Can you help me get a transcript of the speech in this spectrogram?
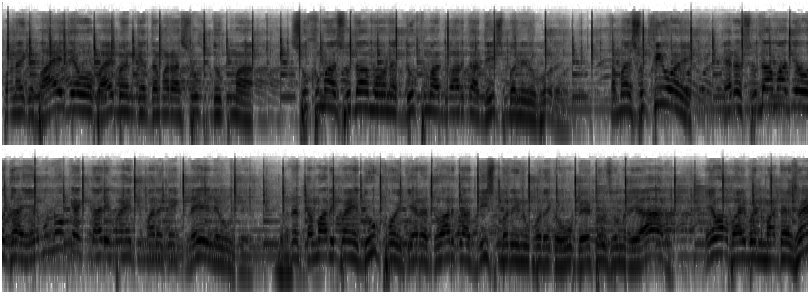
પણ એક ભાઈ જેવો ભાઈ બન કે તમારા સુખ દુઃખમાં, સુખમાં સુદામો અને દુઃખમાં દ્વારકાધીશ બનીને ઊભો રહે. તમે સુખી હોય, ત્યારે સુદામા જેવો થાય. એમ ન કે તારી પાસેથી મારે કંઈક લઈ લેવું છે. અને તમારી પાસે દુઃખ હોય, ત્યારે દ્વારકાધીશ બનીને રહે કે હું બેઠો છું ને યાર. એવા ભાઈબંધ માટે છે.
